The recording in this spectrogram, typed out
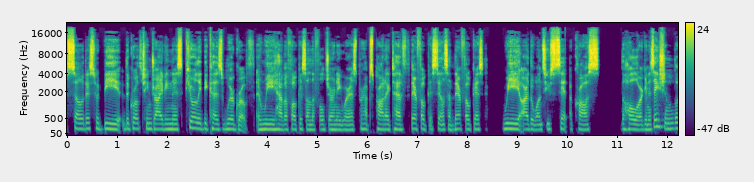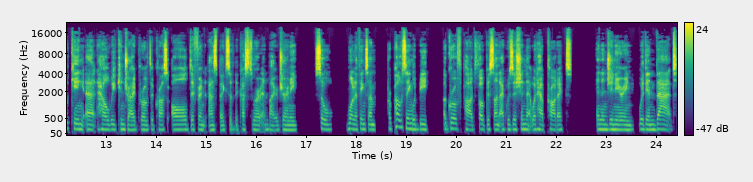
So this would be the growth team driving this purely because we're growth and we have a focus on the full journey, whereas perhaps product have their focus, sales have their focus. We are the ones who sit across the whole organization looking at how we can drive growth across all different aspects of the customer and buyer journey. So one of the things I'm proposing would be a growth pod focus on acquisition that would have product and engineering within that.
